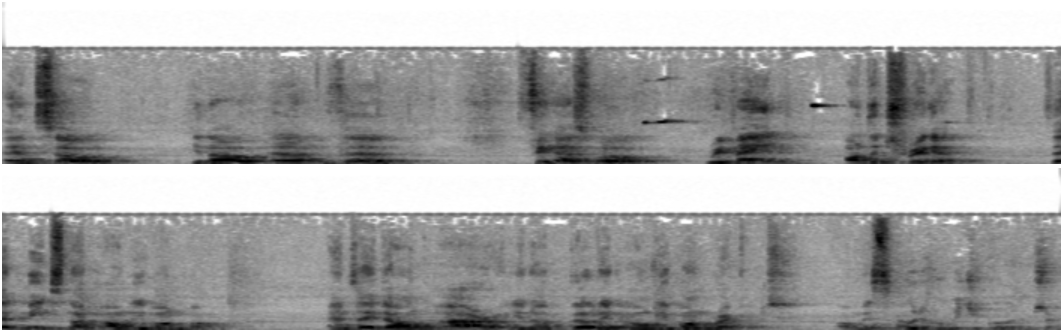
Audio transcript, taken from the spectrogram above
And so, you know, um, the fingers will remain on the trigger. That means not only one bomb. And they don't are, you know, building only one rocket or Who, missile. who did you quote? I'm sorry.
